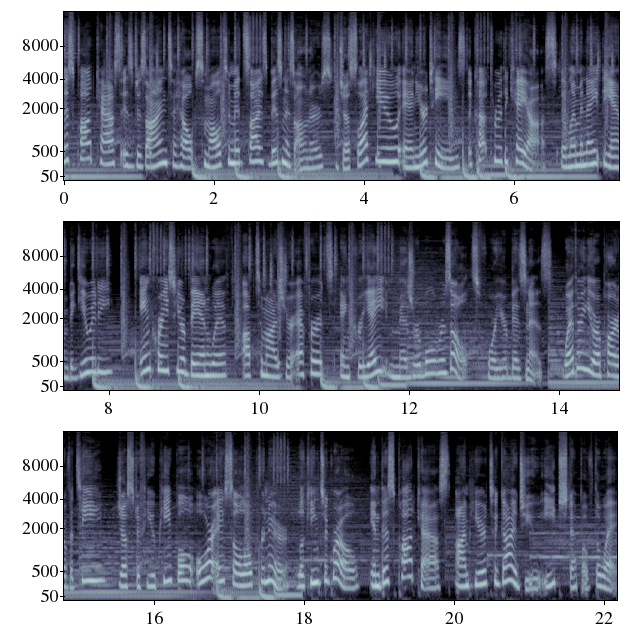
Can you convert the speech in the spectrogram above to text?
This podcast is designed to help small to mid sized business owners, just like you and your teams, to cut through the chaos, eliminate the ambiguity, increase your bandwidth, optimize your efforts, and create measurable results for your business. Whether you're a part of a team, just a few people, or a solopreneur looking to grow, in this podcast, I'm here to guide you each step of the way.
